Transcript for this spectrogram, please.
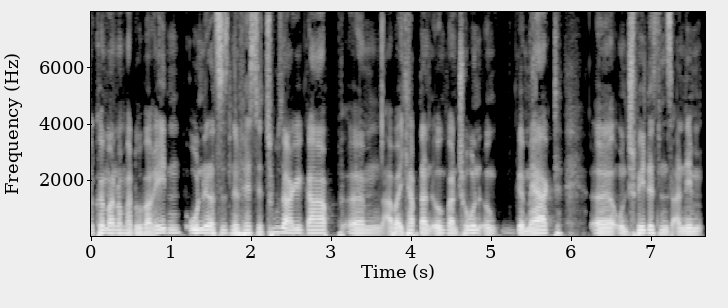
da können wir nochmal drüber reden, ohne dass es eine feste Zusage gab. Ähm, aber ich habe dann irgendwann schon gemerkt, äh, und spätestens an dem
